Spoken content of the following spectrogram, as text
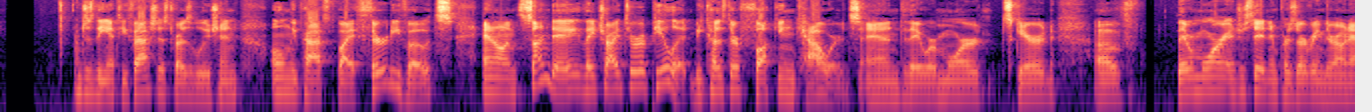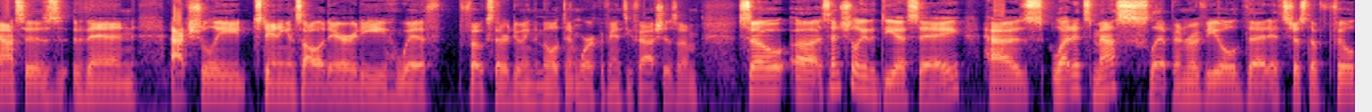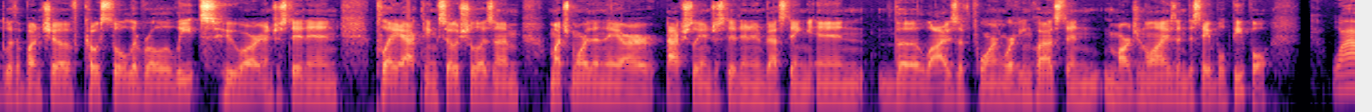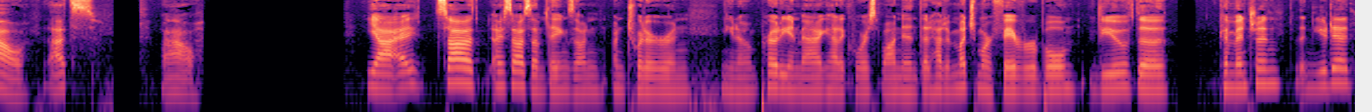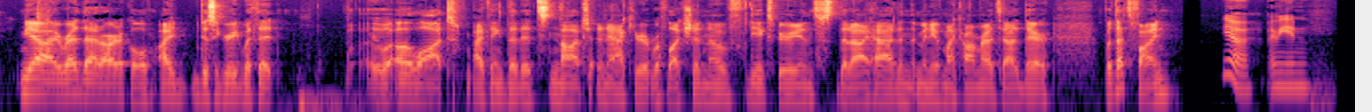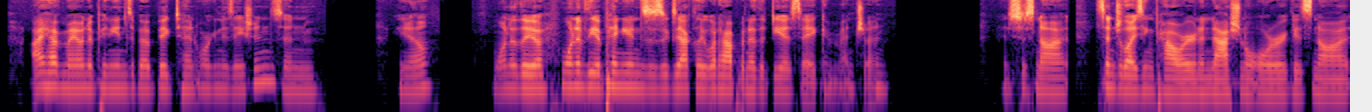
which is the anti fascist resolution, only passed by 30 votes. And on Sunday, they tried to repeal it because they're fucking cowards. And they were more scared of. They were more interested in preserving their own asses than actually standing in solidarity with folks that are doing the militant work of anti fascism. So uh, essentially, the DSA has let its mask slip and revealed that it's just a, filled with a bunch of coastal liberal elites who are interested in play acting socialism much more than they are actually interested in investing in the lives of poor and working class and marginalized and disabled people. Wow, that's wow. Yeah, I saw I saw some things on on Twitter and you know, Protean Mag had a correspondent that had a much more favorable view of the convention than you did. Yeah, I read that article. I disagreed with it a lot. I think that it's not an accurate reflection of the experience that I had and that many of my comrades had there. But that's fine. Yeah, I mean, I have my own opinions about big tent organizations and you know, one of the one of the opinions is exactly what happened at the DSA convention. It's just not centralizing power in a national org is not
